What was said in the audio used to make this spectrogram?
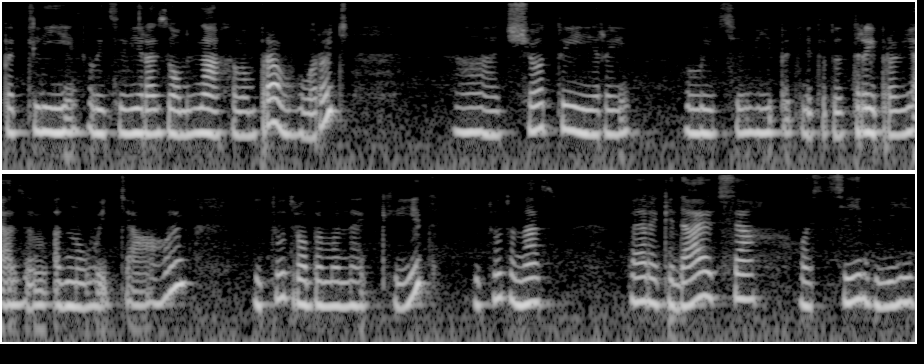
петлі лицеві разом з нахилом праворуч, чотири лицеві петлі, тобто три пров'язуємо, одну витягуємо, і тут робимо накид, і тут у нас перекидаються ось ці дві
